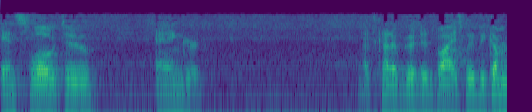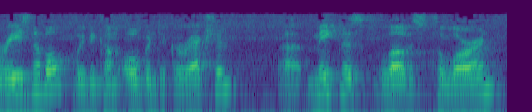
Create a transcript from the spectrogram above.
and slow to anger." That's kind of good advice. We become reasonable. We become open to correction. Uh, meekness loves to learn.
